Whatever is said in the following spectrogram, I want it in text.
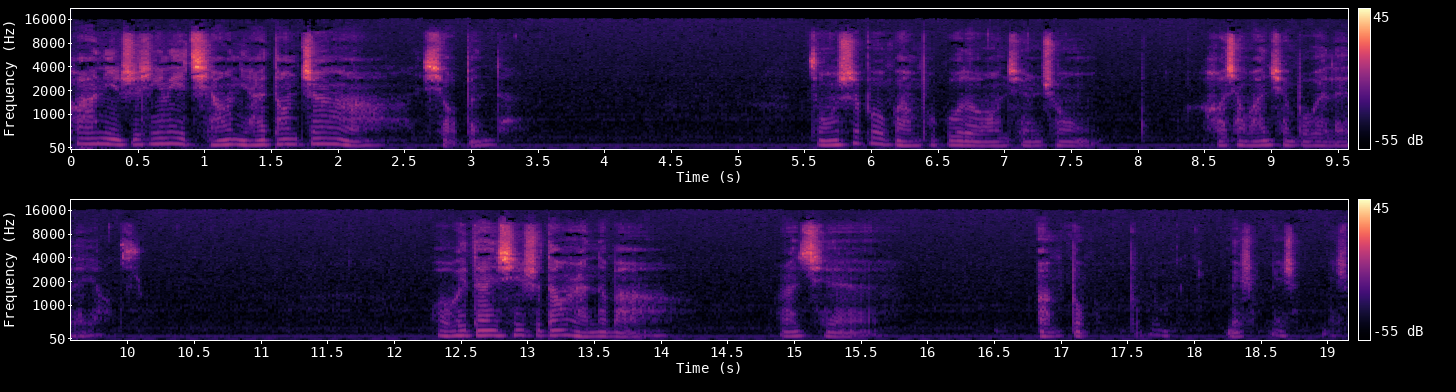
夸你执行力强，你还当真啊，小笨蛋！总是不管不顾的往前冲，好像完全不会累的样子。我会担心是当然的吧，而且，啊不不不，没事没事没事。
